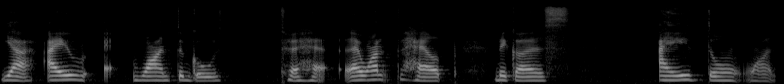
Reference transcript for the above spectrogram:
yeah, I want to go to help. I want help because I don't want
